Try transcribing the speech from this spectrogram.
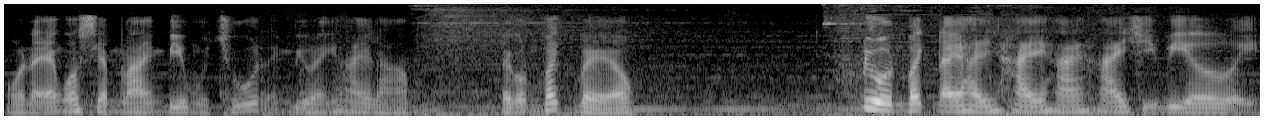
Hồi nãy em có xem live anh bill một chút, anh bill đánh hay lắm. Thấy con vách về không? Đưa con vách đây hay hay hay hay chị vi ơi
